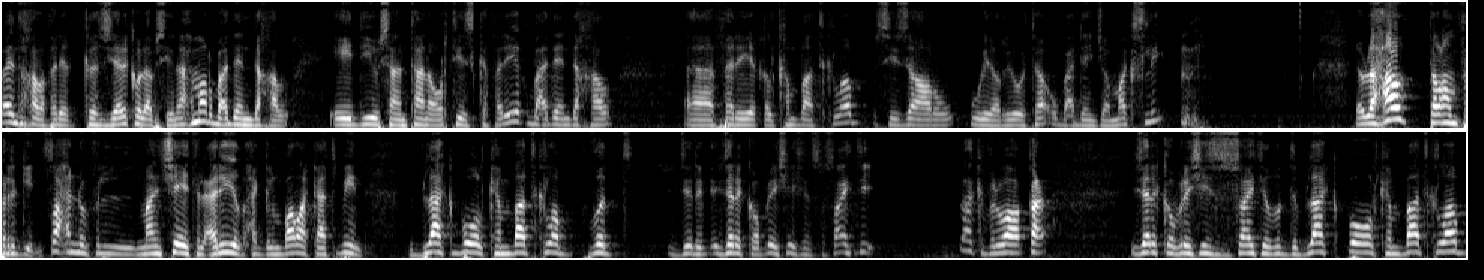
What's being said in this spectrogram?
بعدين دخل فريق كريس جيريكو لابسين أحمر بعدين دخل إيدي وسانتانا أورتيز كفريق بعدين دخل آه فريق الكمبات كلوب سيزارو ويلر يوتا وبعدين جون موكسلي. لو لاحظت تراهم مفرقين صح إنه في المانشيت العريض حق المباراة كاتبين البلاك بول كمبات كلوب ضد جيريكو ابريشيشن سوسايتي. لكن في الواقع جيريكو ابريشيشن سوسايتي ضد بلاك بول كمبات كلوب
